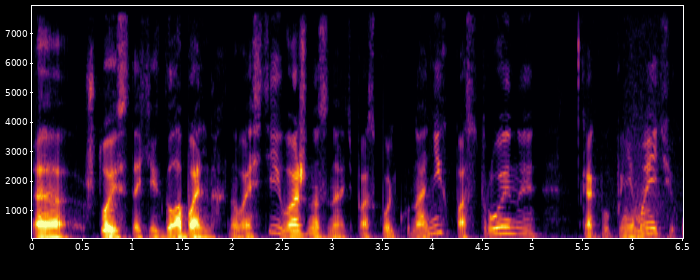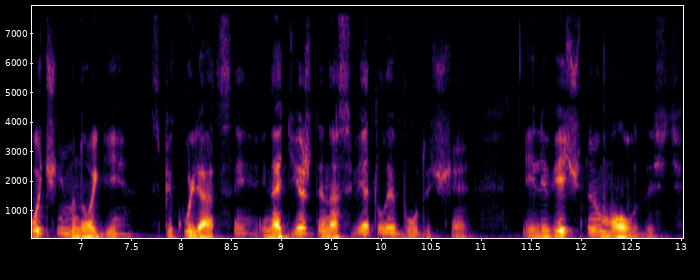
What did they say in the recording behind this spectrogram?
э, что из таких глобальных новостей важно знать, поскольку на них построены, как вы понимаете, очень многие спекуляции и надежды на светлое будущее или вечную молодость,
